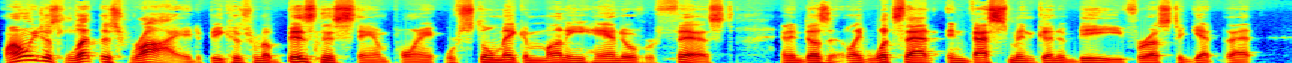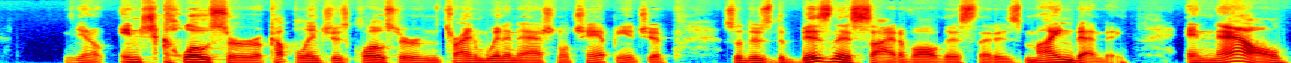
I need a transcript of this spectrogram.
why don't we just let this ride? Because from a business standpoint, we're still making money hand over fist. And it doesn't like what's that investment going to be for us to get that, you know, inch closer, a couple inches closer and try and win a national championship. So there's the business side of all this that is mind bending. And now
